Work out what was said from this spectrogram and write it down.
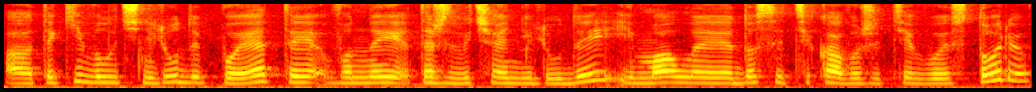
такі величні люди, поети, вони теж звичайні люди і мали досить цікаву життєву історію.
